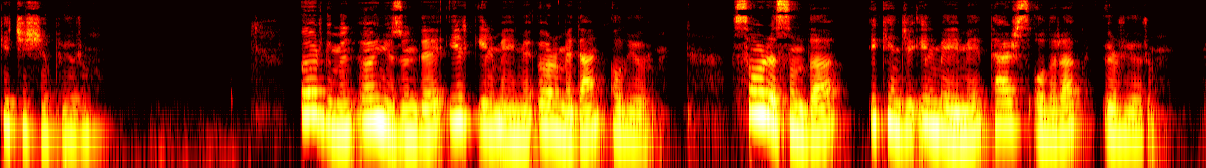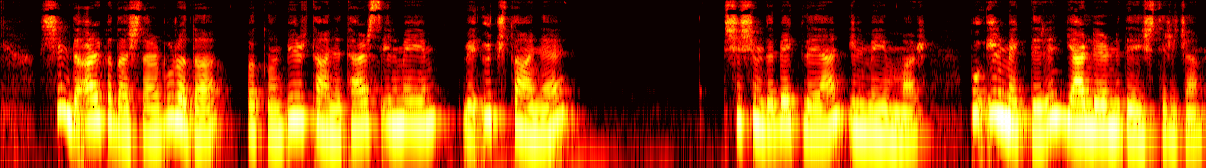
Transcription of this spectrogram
geçiş yapıyorum. Örgümün ön yüzünde ilk ilmeğimi örmeden alıyorum. Sonrasında ikinci ilmeğimi ters olarak örüyorum. Şimdi arkadaşlar burada bakın bir tane ters ilmeğim ve üç tane şişimde bekleyen ilmeğim var. Bu ilmeklerin yerlerini değiştireceğim.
